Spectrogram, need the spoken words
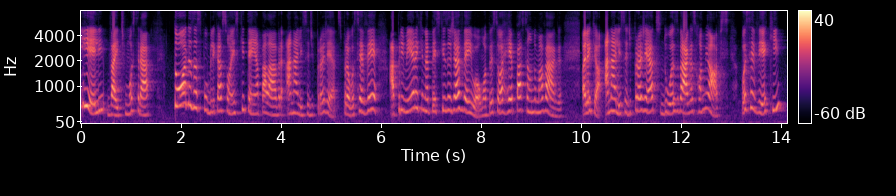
e ele vai te mostrar todas as publicações que tem a palavra analista de projetos. Para você ver, a primeira aqui na pesquisa já veio, ó, uma pessoa repassando uma vaga. Olha aqui, ó, analista de projetos, duas vagas home office. Você vê aqui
